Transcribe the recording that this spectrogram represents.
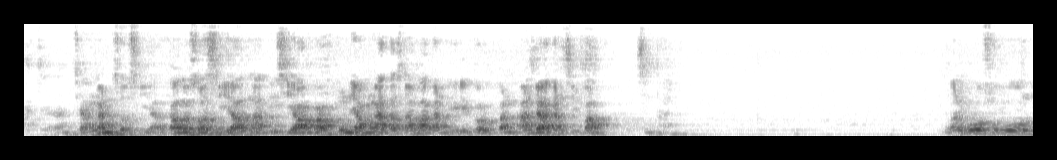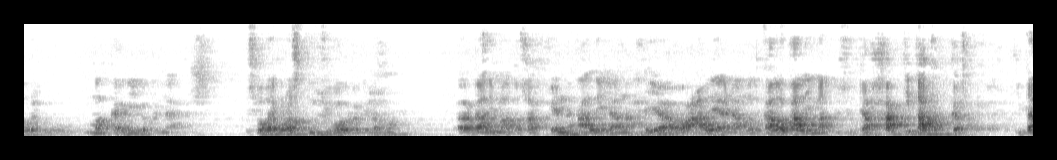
ajaran. Jangan sosial. Kalau sosial nanti siapa pun yang mengatasnamakan diri korban, Anda akan simpati. Lalu kalau suwon megangi kebenaran. Soalnya kalau setuju bahwa gitu apa? eh, kalimat hakin alihana ya wa alihana. Kalau kalimat itu sudah hak kita pegang. Kita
